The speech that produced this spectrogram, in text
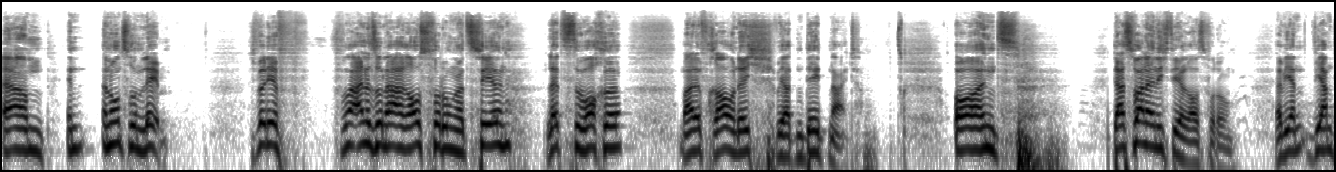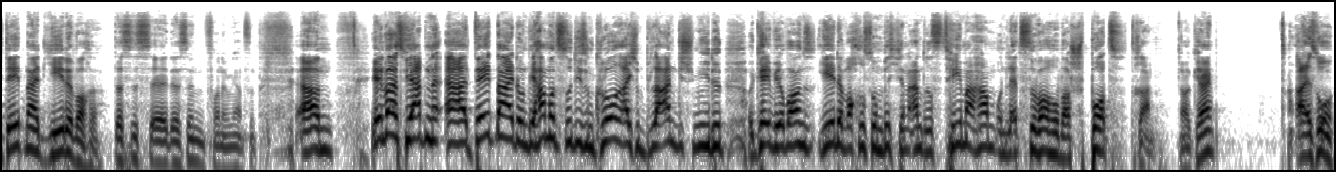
ähm, in, in unserem Leben. Ich will dir von einer so einer Herausforderung erzählen. Letzte Woche, meine Frau und ich, wir hatten Date Night. Und das war ja nicht die Herausforderung. Ja, wir, haben, wir haben Date Night jede Woche. Das ist äh, der Sinn von dem Ganzen. Ähm, jedenfalls, wir hatten äh, Date Night und wir haben uns so diesen glorreichen Plan geschmiedet. Okay, wir wollen jede Woche so ein bisschen ein anderes Thema haben und letzte Woche war Sport dran. Okay? Also,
